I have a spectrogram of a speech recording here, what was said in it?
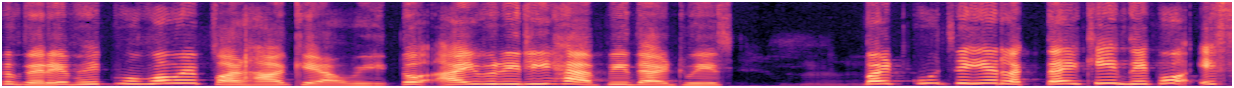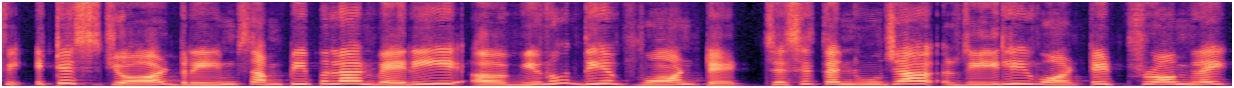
तो करे भाई मम्मा मैं पढ़ा के आई तो I am really happy that way. But मुझे ये लगता है कि देखो if it is your dream some people are very you know they wanted जैसे Tanuja really wanted from like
